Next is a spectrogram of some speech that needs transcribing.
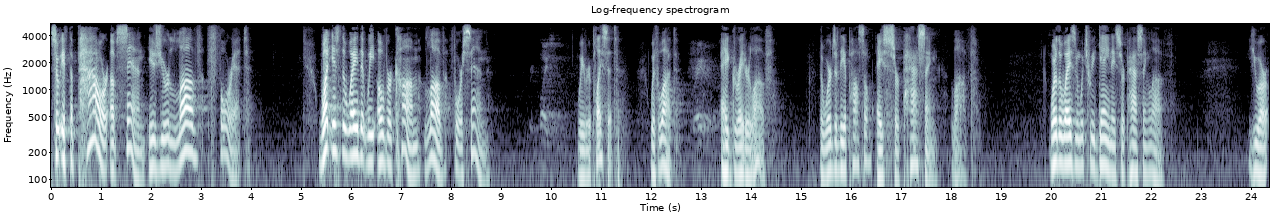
So, if the power of sin is your love for it, what is the way that we overcome love for sin? Replace we replace it with what? A greater love. The words of the apostle, a surpassing love. What are the ways in which we gain a surpassing love? You are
